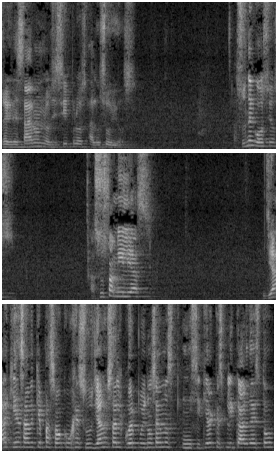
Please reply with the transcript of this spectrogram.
regresaron los discípulos a los suyos, a sus negocios, a sus familias. Ya quién sabe qué pasó con Jesús, ya no está el cuerpo y no sabemos ni siquiera qué explicar de esto.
